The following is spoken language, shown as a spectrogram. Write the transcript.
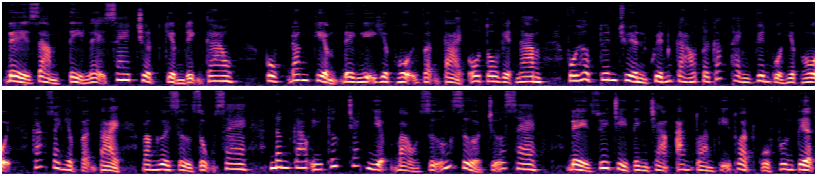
Để giảm tỷ lệ xe trượt kiểm định cao, Cục Đăng kiểm đề nghị Hiệp hội Vận tải ô tô Việt Nam phối hợp tuyên truyền khuyến cáo tới các thành viên của Hiệp hội, các doanh nghiệp vận tải và người sử dụng xe nâng cao ý thức trách nhiệm bảo dưỡng sửa chữa xe để duy trì tình trạng an toàn kỹ thuật của phương tiện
